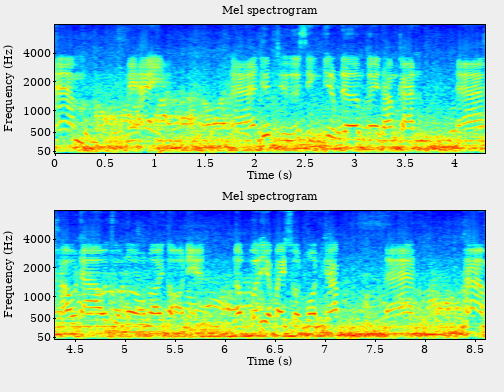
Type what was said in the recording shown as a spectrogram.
ห้ามไม่ให้นะ ยึดถือสิ่งที่เดิมเคยทำกันนะเขาดาวช่วงรอยต่อเนี่ยเราควรที่จะไปสวดมนต์ครับนะห้าม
